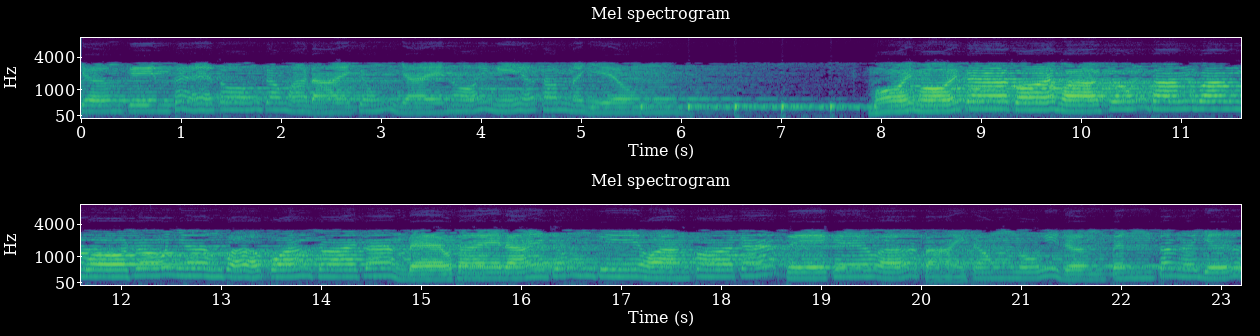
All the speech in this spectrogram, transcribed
chân kim thế tôn trong đài chúng dạy nói nghĩa thâm diệu. Mỗi mỗi ca coi và chúng giữ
